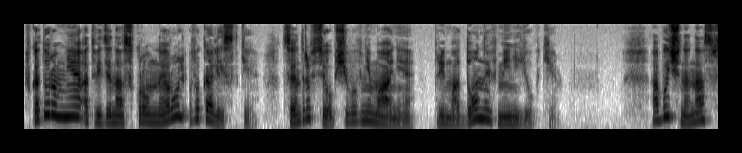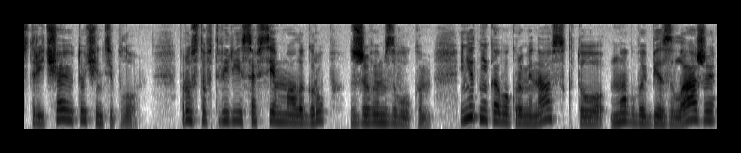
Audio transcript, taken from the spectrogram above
в котором мне отведена скромная роль вокалистки — центра всеобщего внимания, примадонны в мини-юбке. Обычно нас встречают очень тепло. Просто в Твери совсем мало групп с живым звуком, и нет никого, кроме нас, кто мог бы без лажи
